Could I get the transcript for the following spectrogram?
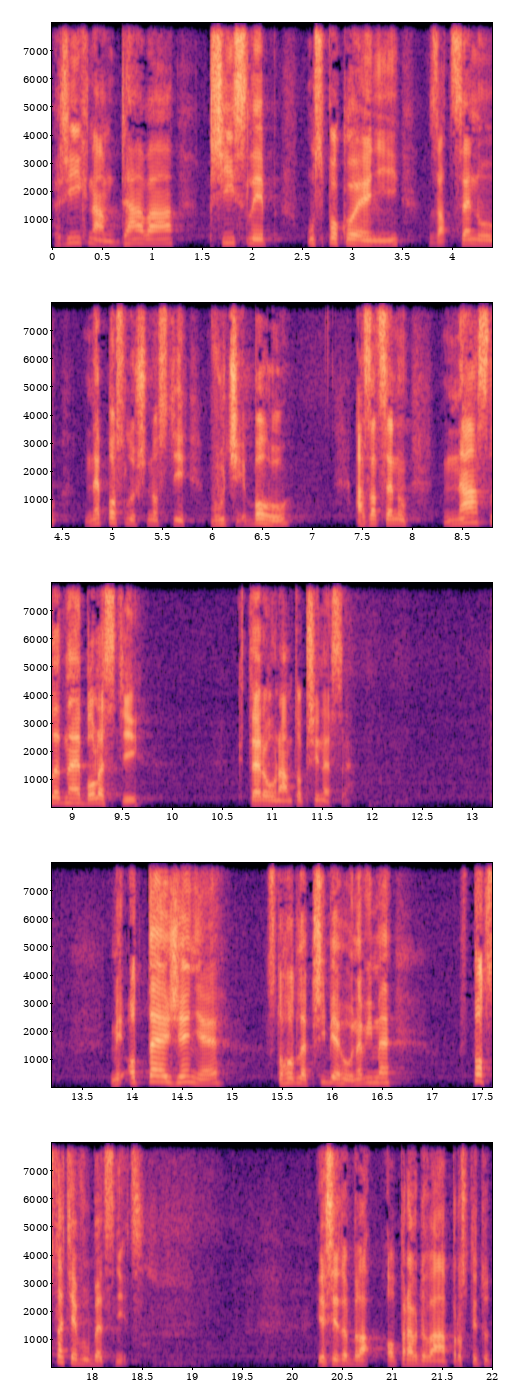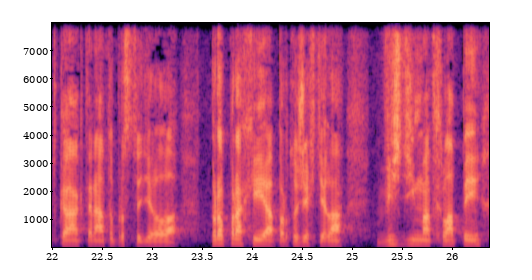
Hřích nám dává příslip uspokojení za cenu neposlušnosti vůči Bohu a za cenu následné bolesti, kterou nám to přinese. My o té ženě z tohohle příběhu nevíme v podstatě vůbec nic. Jestli to byla opravdová prostitutka, která to prostě dělala pro prachy a protože chtěla vyždímat chlapy,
